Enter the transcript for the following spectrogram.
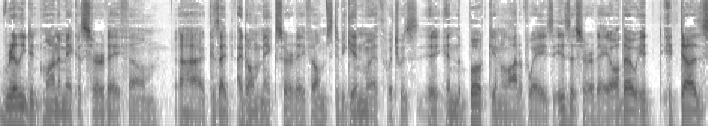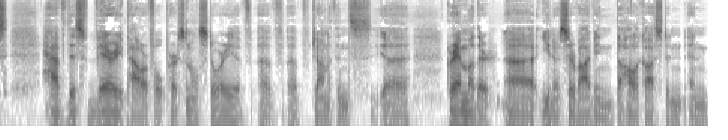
really didn't want to make a survey film because uh, I, I don't make survey films to begin with, which was in the book in a lot of ways is a survey, although it it does have this very powerful personal story of of, of Jonathan's uh, grandmother, uh, you know, surviving the Holocaust and and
